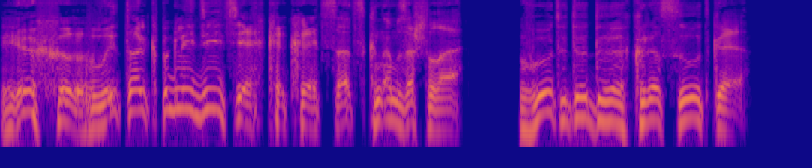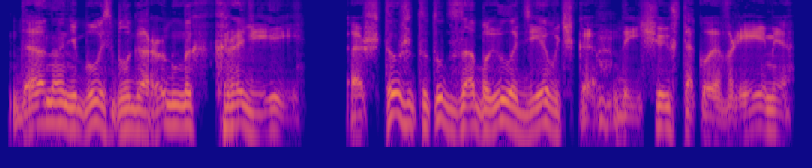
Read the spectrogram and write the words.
«Эх, вы только поглядите, какая цац к нам зашла!» «Вот это да, красотка!» Да она, небось, благородных кровей. А что же ты тут забыла, девочка, да еще и в такое время?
